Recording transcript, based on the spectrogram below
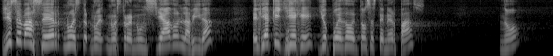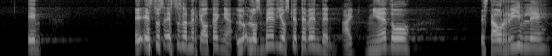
Y ese va a ser nuestro, nuestro enunciado en la vida. El día que llegue, yo puedo entonces tener paz. ¿No? Em, e, esto, es, esto es la mercadotecnia. Los medios que te venden, hay miedo, está horrible,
